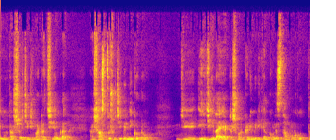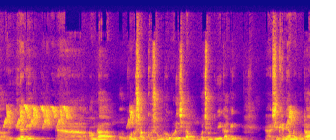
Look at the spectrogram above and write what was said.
এবং তার সঙ্গে চিঠি পাঠাচ্ছি আমরা। স্বাস্থ্য সচিবের নিকটও যে এই জেলায় একটা সরকারি মেডিকেল কলেজ স্থাপন করতে হবে। এর আগে আমরা গণস্বাক্ষর সংগ্রহ করেছিলাম বছর দুয়েক আগে। সেখানে আমরা গোটা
